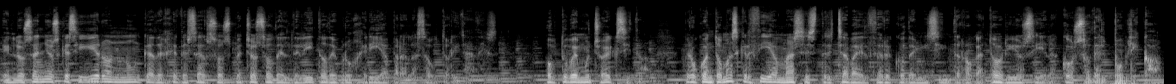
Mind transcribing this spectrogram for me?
En los años que siguieron nunca dejé de ser sospechoso del delito de brujería para las autoridades. Obtuve mucho éxito, pero cuanto más crecía más estrechaba el cerco de mis interrogatorios y el acoso del público.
